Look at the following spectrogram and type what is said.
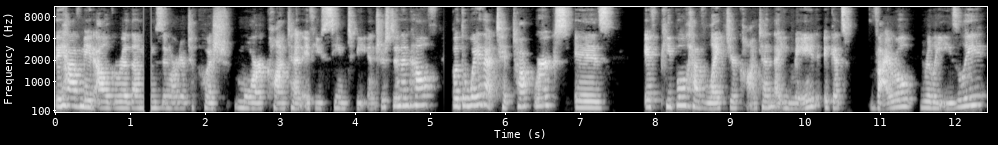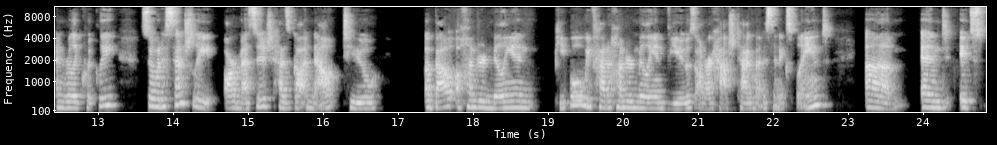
They have made algorithms in order to push more content if you seem to be interested in health. But the way that TikTok works is if people have liked your content that you made, it gets viral really easily and really quickly. So, it essentially, our message has gotten out to about 100 million people. We've had 100 million views on our hashtag medicine explained. Um, and it's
